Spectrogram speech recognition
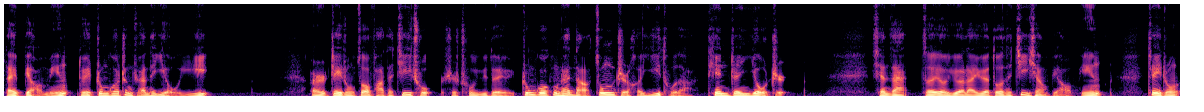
来表明对中国政权的友谊。而这种做法的基础是出于对中国共产党宗旨和意图的天真幼稚。现在则有越来越多的迹象表明，这种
